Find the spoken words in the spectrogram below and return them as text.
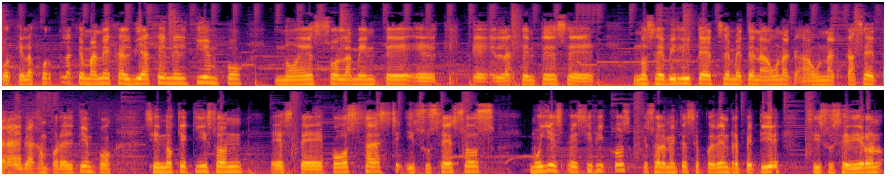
Porque la forma en la que maneja el viaje en el tiempo no es solamente el que, la gente se, no Billy Ted se meten a una, a una caseta y viajan por el tiempo, sino que aquí son este, cosas y sucesos muy específicos que solamente se pueden repetir si sucedieron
